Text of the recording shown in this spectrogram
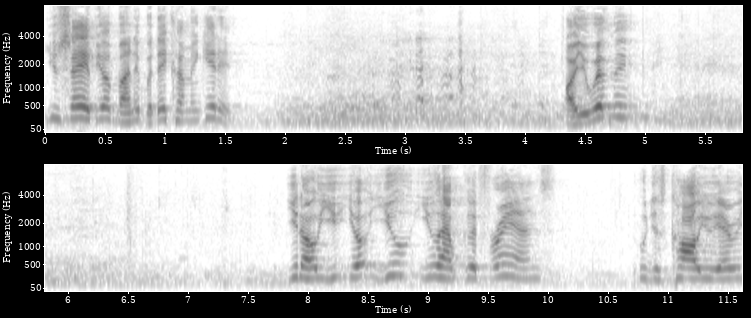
You save your money, but they come and get it. Are you with me? You know, you, you, you, you have good friends who just call you every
